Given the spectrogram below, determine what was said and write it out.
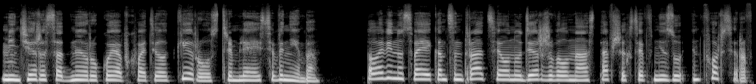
Минчера с одной рукой обхватил Киру, устремляясь в небо. Половину своей концентрации он удерживал на оставшихся внизу инфорсеров,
